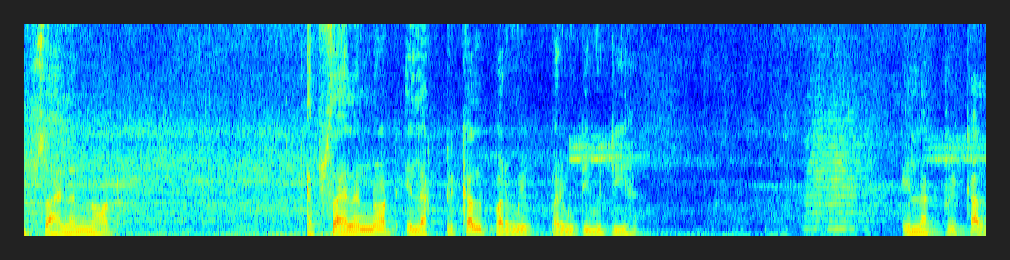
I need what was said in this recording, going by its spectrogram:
epsilon naught epsilon naught electrical permittivity है इलेक्ट्रिकल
